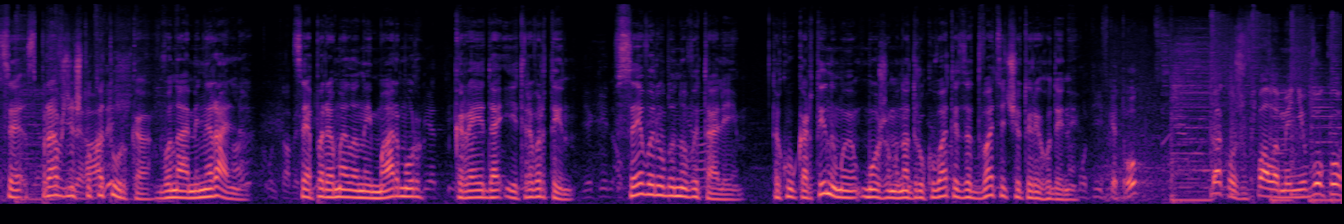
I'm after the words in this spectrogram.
Це справжня штукатурка, вона мінеральна. Це перемелений мармур, крейда і тревертин. Все вироблено в Італії. Таку картину ми можемо надрукувати за 24 години. Також впало мені в око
